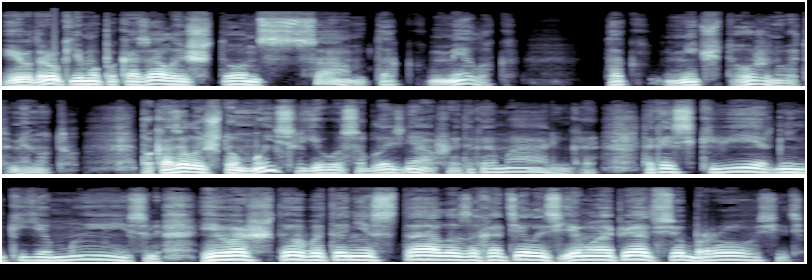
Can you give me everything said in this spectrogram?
И вдруг ему показалось, что он сам так мелок, так ничтожен в эту минуту, Показалось, что мысль его соблазнявшая, такая маленькая, такая скверненькая мысль, и во что бы то ни стало захотелось ему опять все бросить.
